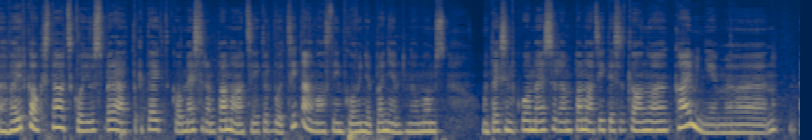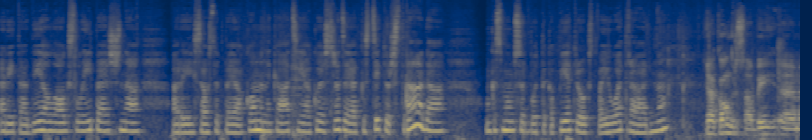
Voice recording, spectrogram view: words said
Vai ir kaut kas tāds, ko jūs varētu teikt, ko mēs varam pamācīt varbūt citām valstīm, ko viņi ir paņemt no mums? Un, teiksim, ko mēs varam pamācīties no kaimiņiem, nu, arī tā dialogu slīpēšanā, arī savstarpējā komunikācijā, ko jūs redzējāt, kas citur strādā un kas mums varbūt pietrūkst vai otrādi. Nu? Jā, kongresā bija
